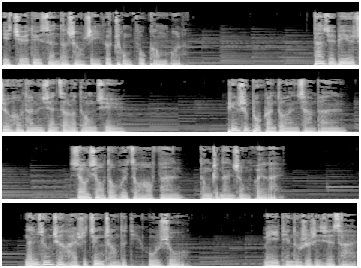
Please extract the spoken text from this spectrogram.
也绝对算得上是一个重复狂魔了。大学毕业之后，他们选择了同居。平时不管多晚下班，小小都会做好饭，等着男生回来。男生却还是经常的嘀咕说：“每天都是这些菜，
